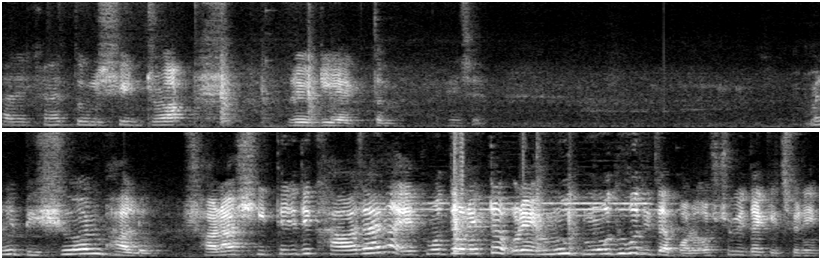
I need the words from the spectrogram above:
আর এখানে তুলসীর ড্রপ রেডি একদম। এই যে। মানে ভীষণ ভালো। সারা শীতে যদি খাওয়া যায় না, এর মধ্যে অনেকটা মানে মধু- মধুও দিতে পারো, অসুবিধা কিছু নেই।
